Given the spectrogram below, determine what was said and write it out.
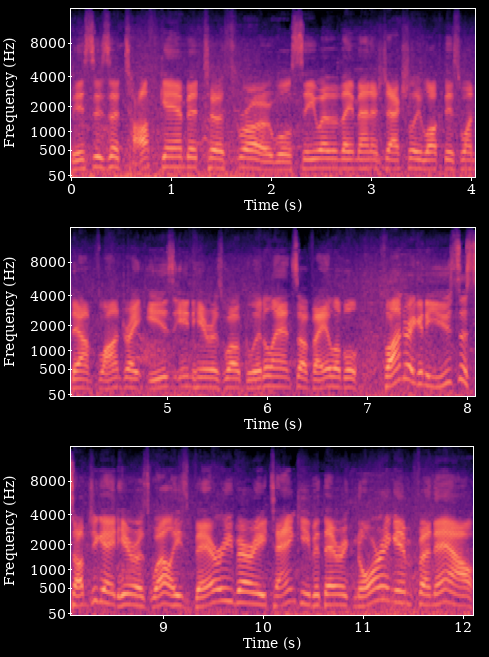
this is a tough gambit to throw. We'll see whether they manage to actually lock this one down. Flandre is in here as well. Glitterlance available. Flandre going to use the Subjugate here as well. He's very, very tanky, but they're ignoring him for now.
